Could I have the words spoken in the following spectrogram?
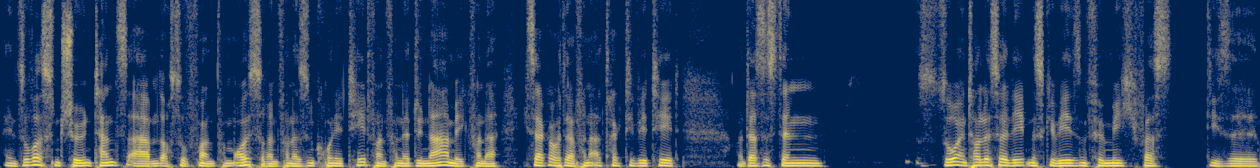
ein sowas einen schönen Tanzabend, auch so von, vom Äußeren, von der Synchronität, von, von der Dynamik, von der, ich sage auch da, von der Attraktivität. Und das ist dann so ein tolles Erlebnis gewesen für mich, was diese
